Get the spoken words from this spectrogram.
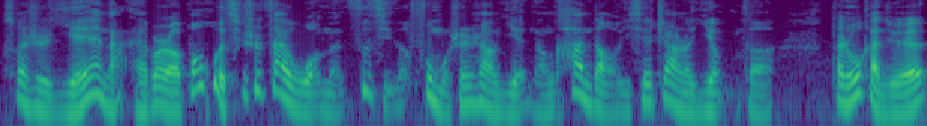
算是爷爷奶奶辈儿啊，包括其实在我们自己的父母身上也能看到一些这样的影子。但是我感觉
